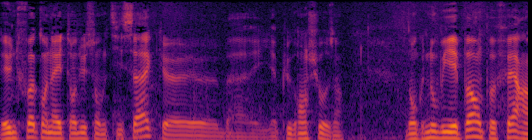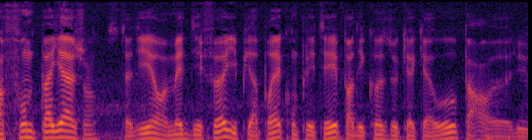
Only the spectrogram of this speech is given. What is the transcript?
Et une fois qu'on a étendu son petit sac, bah, il n'y a plus grand chose. Hein. Donc n'oubliez pas, on peut faire un fond de paillage, hein. C'est-à-dire mettre des feuilles et puis après compléter par des cosses de cacao, par euh, du.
